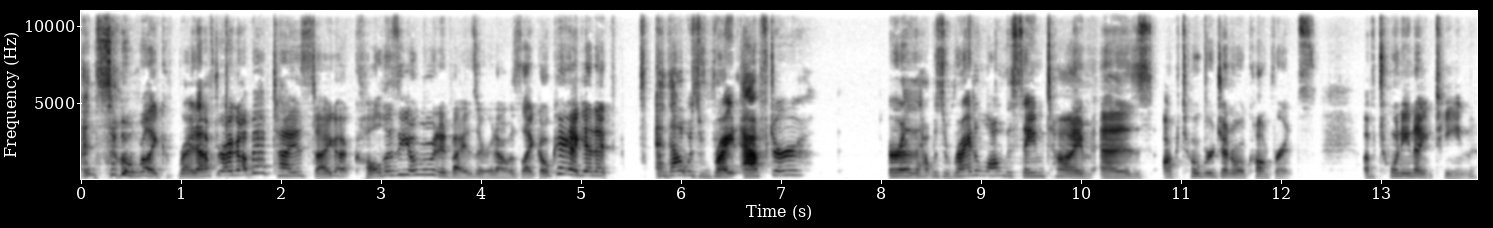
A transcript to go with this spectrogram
and so, like, right after I got baptized, I got called as a young woman advisor, and I was like, okay, I get it. And that was right after, or that was right along the same time as October General Conference of 2019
